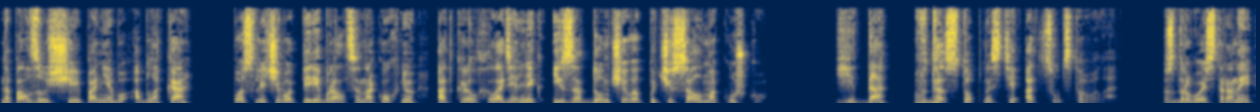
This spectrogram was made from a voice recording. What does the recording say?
на ползущие по небу облака, после чего перебрался на кухню, открыл холодильник и задумчиво почесал макушку. Еда в доступности отсутствовала. С другой стороны,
